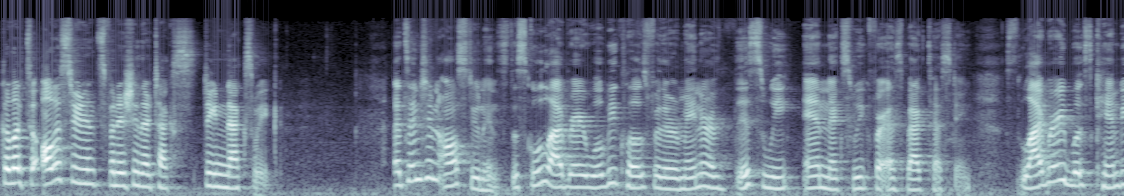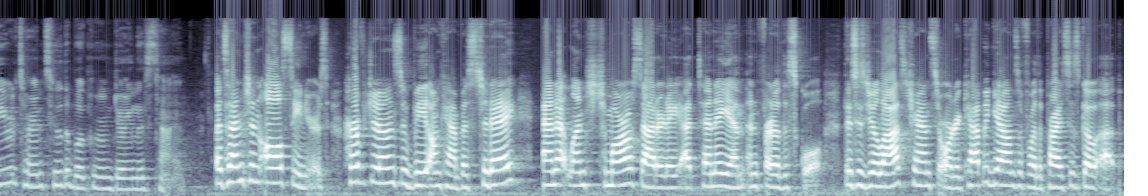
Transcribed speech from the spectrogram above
Good luck to all the students finishing their testing next week. Attention all students. The school library will be closed for the remainder of this week and next week for SBAC testing. Library books can be returned to the book room during this time. Attention all seniors. Herff Jones will be on campus today and at lunch tomorrow Saturday at 10 a.m. in front of the school. This is your last chance to order cap and gowns before the prices go up.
